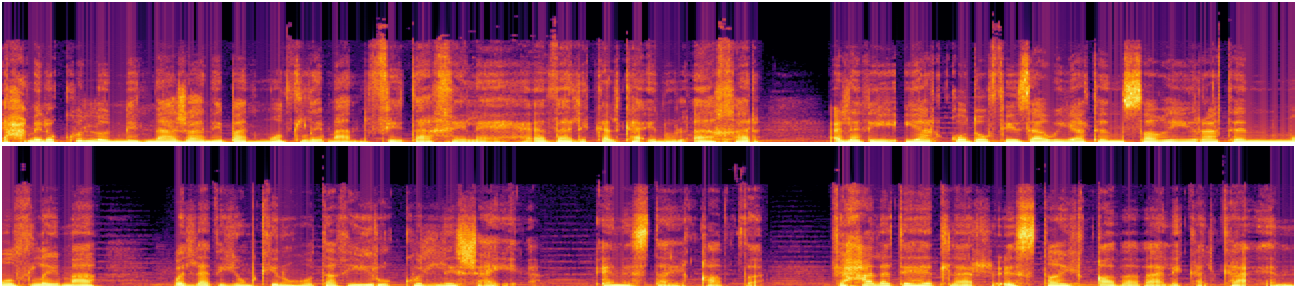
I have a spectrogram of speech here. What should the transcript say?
يحمل كل منا جانبا مظلما في داخله. ذلك الكائن الآخر الذي يرقد في زاوية صغيرة مظلمة والذي يمكنه تغيير كل شيء. إن استيقظ. في حالة هتلر استيقظ ذلك الكائن.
